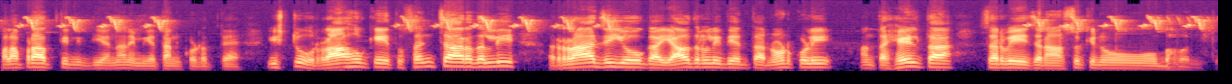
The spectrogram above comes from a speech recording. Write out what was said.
ಫಲಪ್ರಾಪ್ತಿ ನಿಧಿಯನ್ನು ನಿಮಗೆ ತಂದುಕೊಡುತ್ತೆ. ಇಷ್ಟು ರಾಹುಕೇತು ಸಂಚಾರದಲ್ಲಿ ರಾಜಯೋಗ ಯಾವುದರಲ್ಲಿದೆ ಅಂತ ನೋಡ್ಕೊಳ್ಳಿ ಅಂತ ಹೇಳ್ತಾ ಸರ್ವೇ ಜನ ಸುಖಿನೋ ಭವಂತು.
